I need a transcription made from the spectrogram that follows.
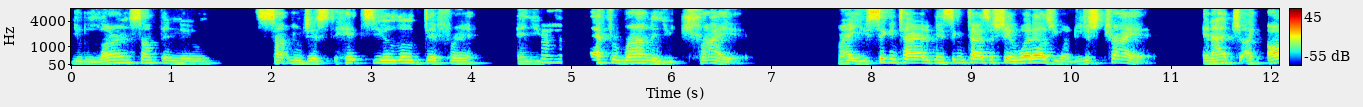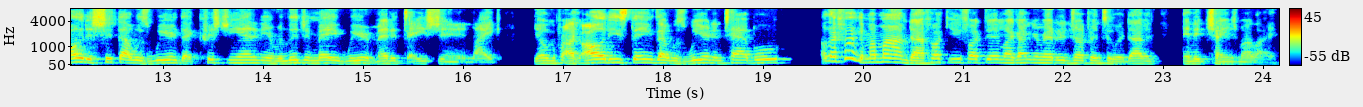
you learn something new, something just hits you a little different, and you mm-hmm. f around and you try it. Right? You sick and tired of being sick and tired of shit. What else you gonna do? Just try it. And I like all of the shit that was weird that Christianity and religion made weird, meditation, like yoga, like all of these things that was weird and taboo. I was like, fuck it, my mom died. Fuck you, fuck them. Like I'm getting ready to jump into it, diving, and it changed my life.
